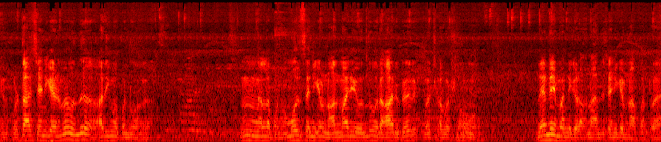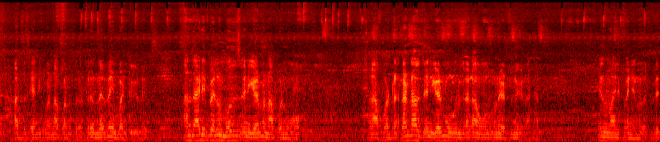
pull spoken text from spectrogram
எங்கள் புரட்டாசி சனிக்கிழமை வந்து அதிகமாக பண்ணுவாங்க. ம் நல்லா பண்ணுவோம். முதல் சனிக்கிழமை நான் மாதிரி வந்து ஒரு ஆறு பேர் வருஷம் வருஷம் நிர்ணயம் பண்ணிக்கிறாங்க நான் அந்த சனிக்கிழமை நான் பண்ணுறேன் அடுத்த சனிக்கிழமை நான் பண்ண சொல்லிட்டு நிர்ணயம் பண்ணிட்டுக்குது. அந்த அடிப்படையில் முதல் சனிக்கிழமை நான் பண்ணுவோம். நான் பண்ணுறேன் ரெண்டாவது சனிக்கிழமை ஊருக்காரன் அவங்க எடுத்துன்னுக்கிறாங்க. இந்த மாதிரி பண்ணின்னு வருது.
